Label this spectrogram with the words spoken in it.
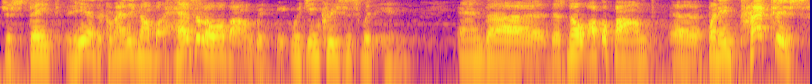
just state here the chromatic number has a lower bound with, which increases with n, and uh, there's no upper bound. Uh, but in practice,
